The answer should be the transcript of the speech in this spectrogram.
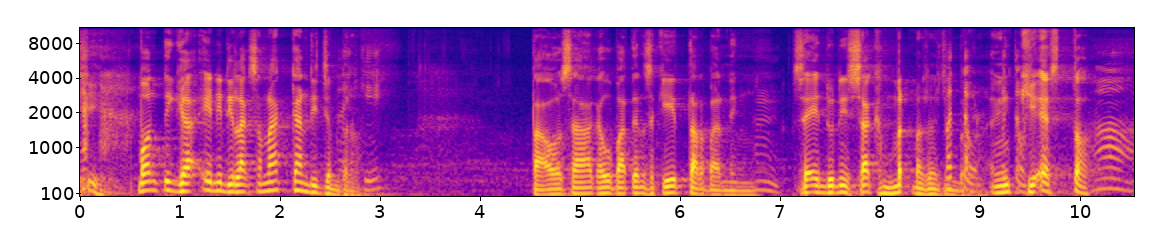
Mon 3 ini dilaksanakan di Jember. Oke. Tak usah kabupaten sekitar Baning. Se Indonesia gemet maksudnya Jember. Hmm. Betul. Oh,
